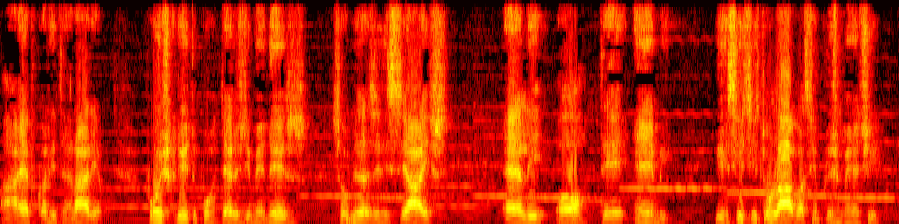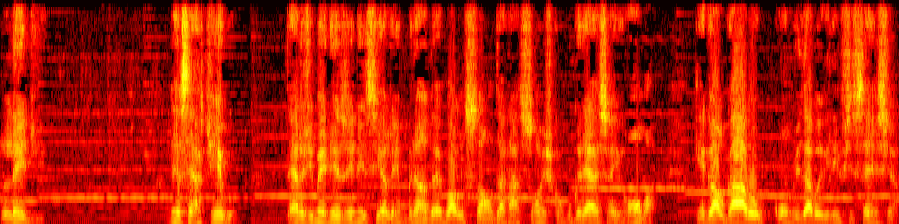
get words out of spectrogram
A Época Literária foi escrito por Teres de Menezes sob as iniciais L-O-T-M e se titulava simplesmente Lady. Nesse artigo, Teres de Menezes inicia lembrando a evolução das nações como Grécia e Roma, que galgaram o cume da magnificência,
